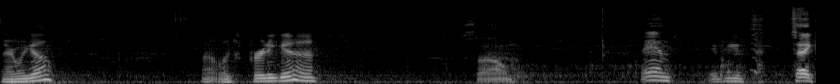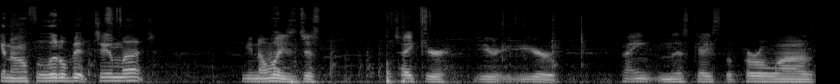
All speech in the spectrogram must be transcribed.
There we go. That looks pretty good. So, and if you taking off a little bit too much, you can always just take your your your paint, in this case the pearlized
